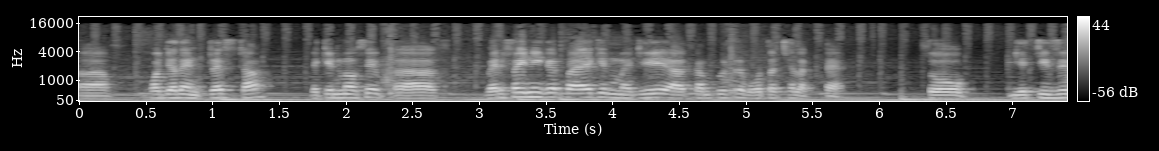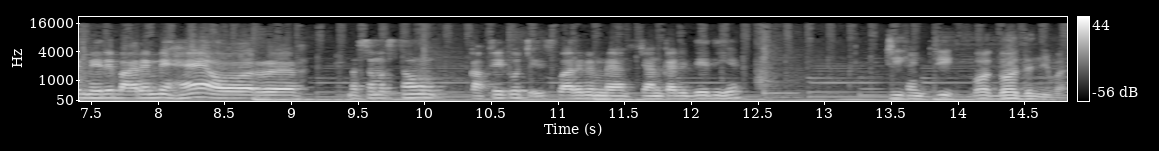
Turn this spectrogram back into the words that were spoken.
बहुत ज़्यादा इंटरेस्ट था लेकिन मैं उसे वेरीफाई नहीं कर पाया कि मुझे कंप्यूटर बहुत अच्छा लगता है। तो ये चीज़ें मेरे बारे में हैं और मैं समझता हूँ काफ़ी कुछ इस बारे में मैं जानकारी दे दी है। जी जी बहुत बहुत धन्यवाद।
